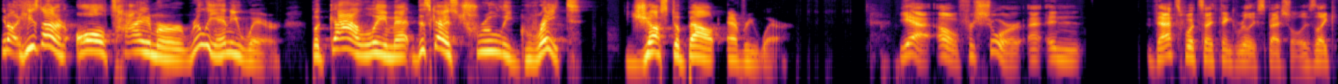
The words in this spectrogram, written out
you know he's not an all timer really anywhere, but golly, Matt, this guy is truly great just about everywhere. Yeah. Oh, for sure. And that's what's I think really special is like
